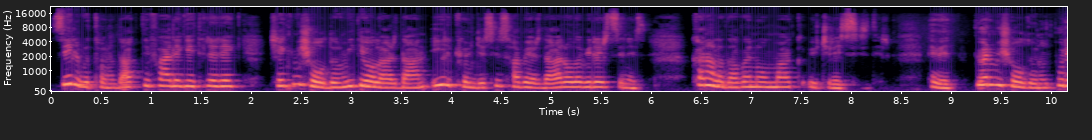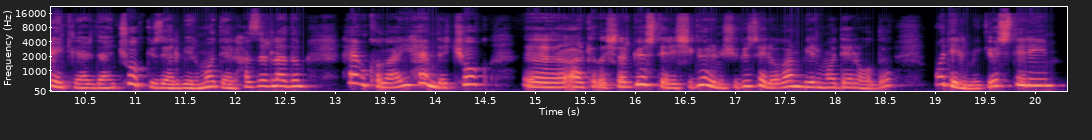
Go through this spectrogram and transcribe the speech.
Zil butonu da aktif hale getirerek çekmiş olduğum videolardan ilk önce siz haberdar olabilirsiniz. Kanala da abone olmak ücretsizdir. Evet görmüş olduğunuz bu renklerden çok güzel bir model hazırladım. Hem kolay hem de çok arkadaşlar gösterişi görünüşü güzel olan bir model oldu. Modelimi göstereyim.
